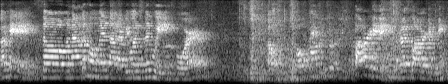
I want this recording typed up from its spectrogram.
Okay, so now the moment that everyone's been waiting for. Oh, oh. flower giving. It was flower giving.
